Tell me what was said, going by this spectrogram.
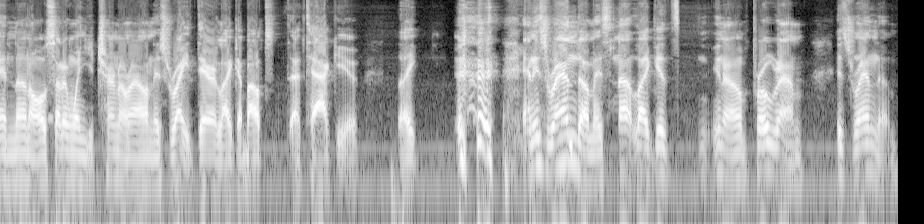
and then all of a sudden, when you turn around, it's right there, like about to attack you. Like, and it's random. It's not like it's you know program. It's random.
